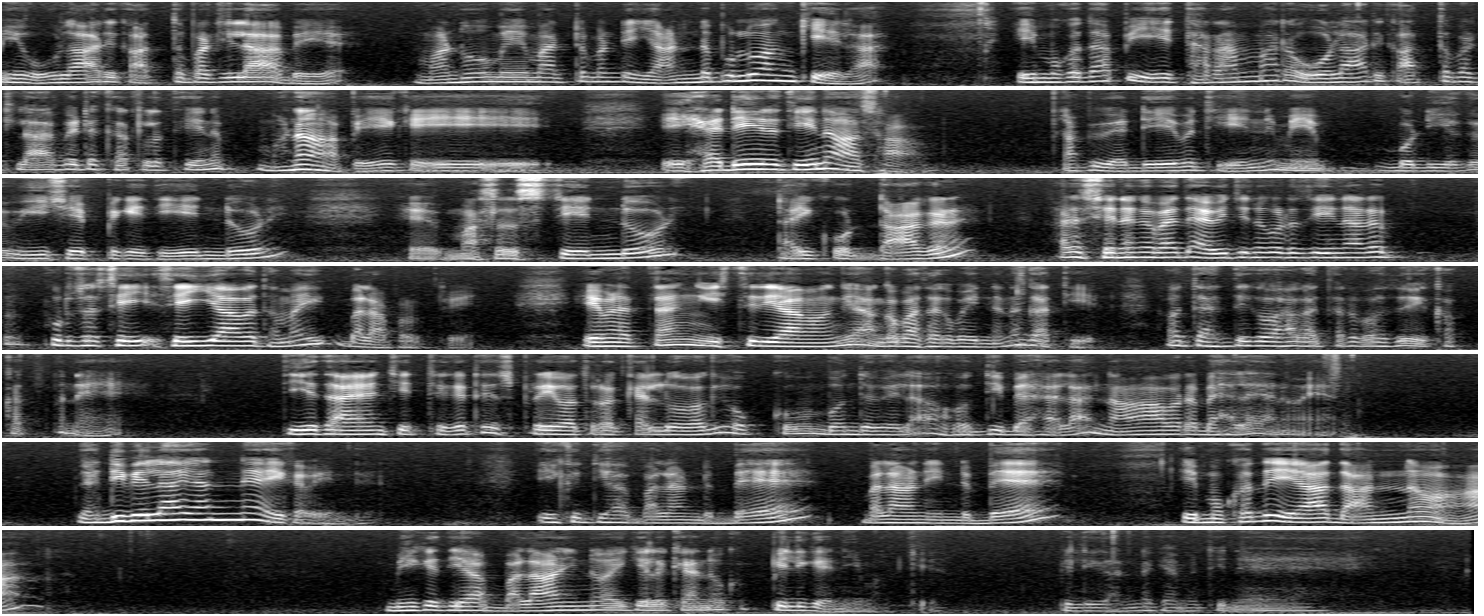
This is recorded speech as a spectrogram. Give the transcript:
මේ ඕලාරික අත්පටිලාභය මනෝමය මට්ටමට යන්න පුළුවන් කියලා ඒ මොකද අපි ඒ තරම්ම අර ඕලාරික අත්පටිලාභයට කරලා තියෙන මන අපේ ඒක ඒ ඒ හැඩේ තියෙන ආසාව. අපි වැඩේම තියෙන්නේ මේ බොඩි එක V shape එකේ තියෙන්න ඕනේ. මසල්ස් තියෙන්න ඕනේ. ටයි කෝට් දාගෙන අර සෙනඟ මැද ඇවිදිනකොට තියෙන අර පුරුෂ සෙයියාව තමයි බලාපොරොත්තු වෙන්නේ. එහෙම නැත්නම් ස්ත්‍රියාවන්ගේ අංගපසක පෙන්නන ගතිය. ඔතන ඇද්දක වහගත්තට පස්සේ එකක්වත්ම නැහැ. තියතායන් චිත්‍රයකට ස්ප්‍රේ වතුරක් ඇල්ලුවා වගේ ඔක්කොම බොඳ වෙලා හොදි බහැලා නාවර බහැලා යනවා යන. වැඩි වෙලා යන්නේ ඒක වෙන්නේ. ඒක දිහා බලන්න බෑ, බලන්න ඉන්න බෑ. ඒ මොකද එයා දන්නවා මේක දිහා බලන් ඉන්නවයි කියලා කියන්නේ ඔක පිළිගැනීමක් කියලා. පිළිගන්න කැමති නෑ.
